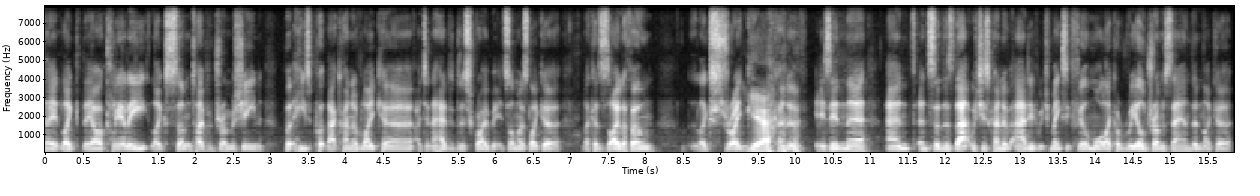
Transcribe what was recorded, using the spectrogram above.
they like they are clearly like some type of drum machine, but he's put that kind of like uh, I don't know how to describe it. It's almost like a like a xylophone, like strike, yeah, kind of is in there, and and so there's that which is kind of added, which makes it feel more like a real drum sound than like a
